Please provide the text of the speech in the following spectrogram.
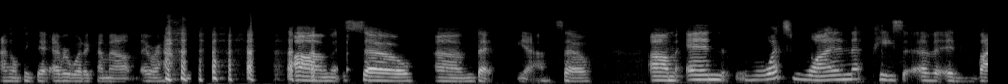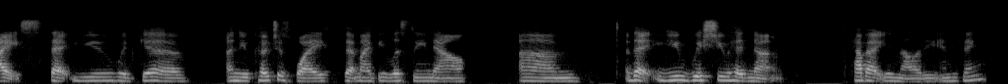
I don't think they ever would have come out. They were happy. um, so, um, but yeah, so, um, and what's one piece of advice that you would give a new coach's wife that might be listening now um, that you wish you had known? How about you, Melody? Anything?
